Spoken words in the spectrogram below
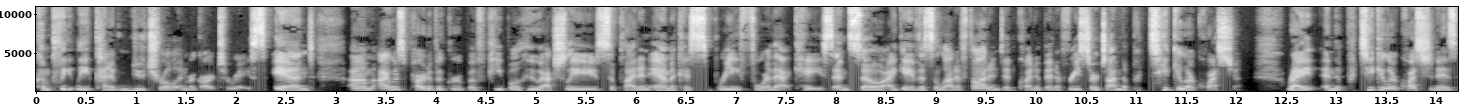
completely kind of neutral in regard to race. And um, I was part of a group of people who actually supplied an amicus brief for that case. And so I gave this a lot of thought and did quite a bit of research on the particular question, right? And the particular question is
